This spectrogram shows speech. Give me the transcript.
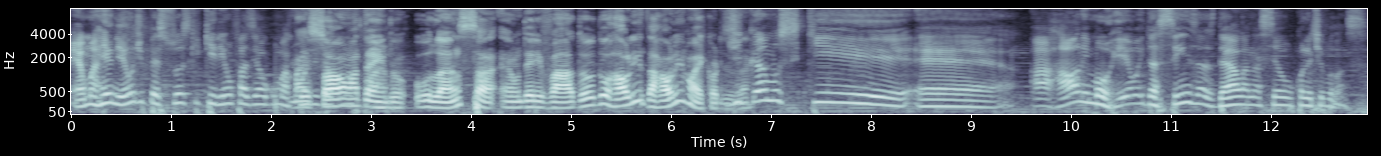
é uma reunião de pessoas que queriam fazer alguma coisa. Mas só um adendo, o Lança é um derivado do Howling, da Howling Records, né? Digamos que é, a Howlin morreu e das cinzas dela nasceu o coletivo Lança.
